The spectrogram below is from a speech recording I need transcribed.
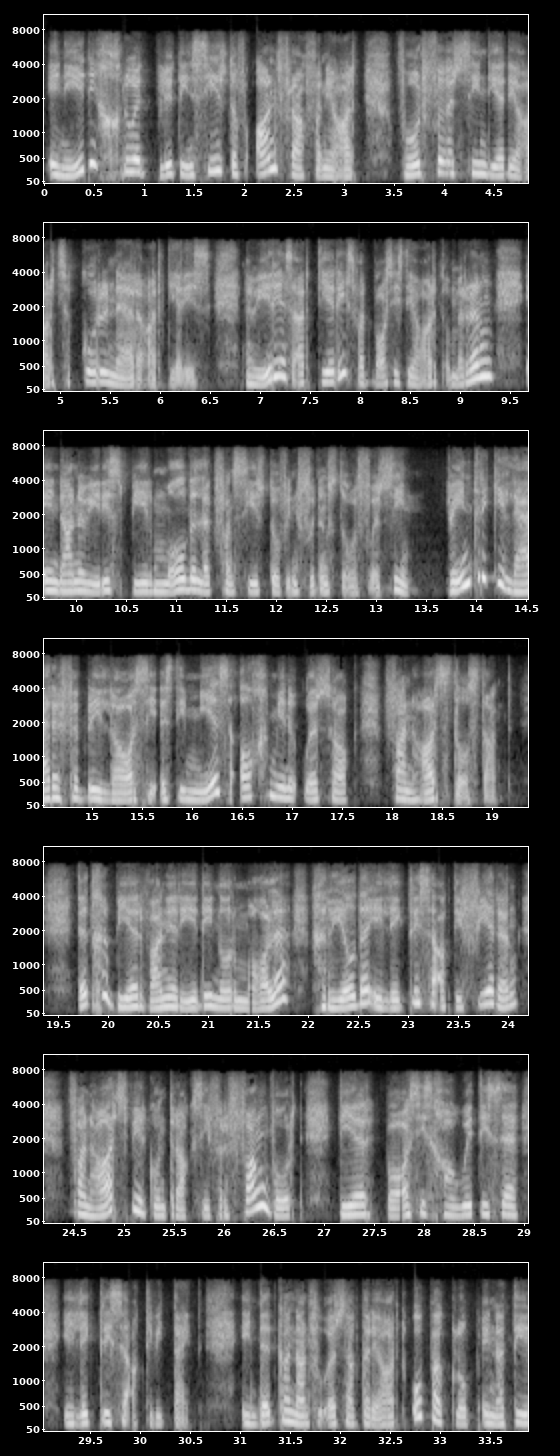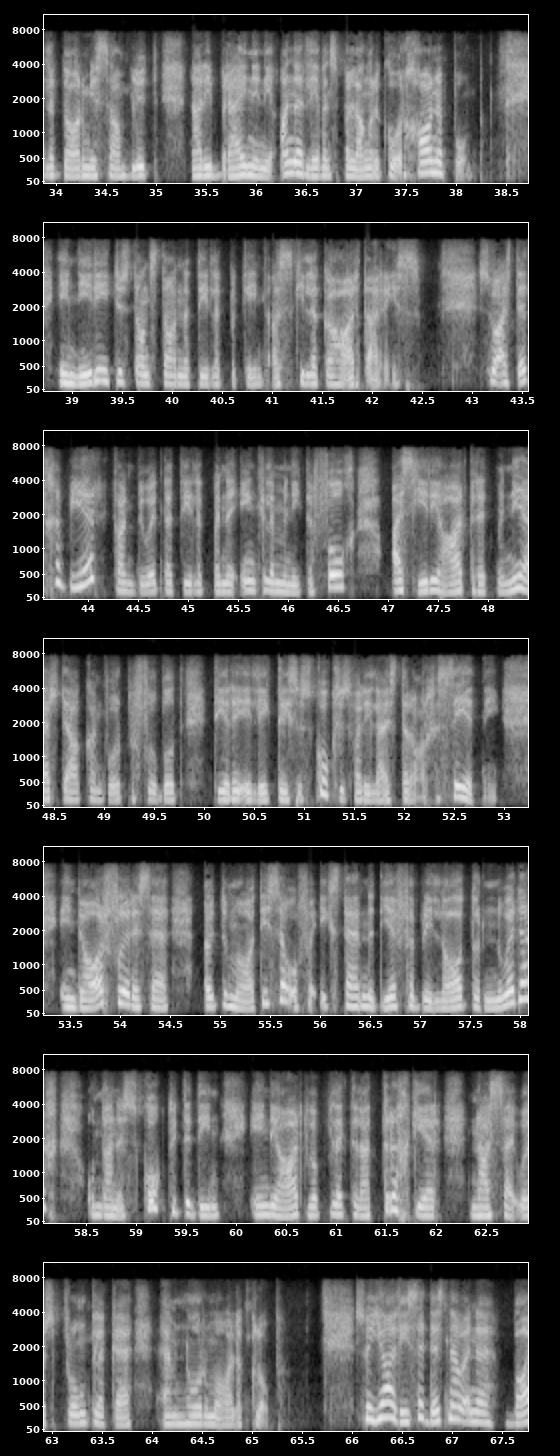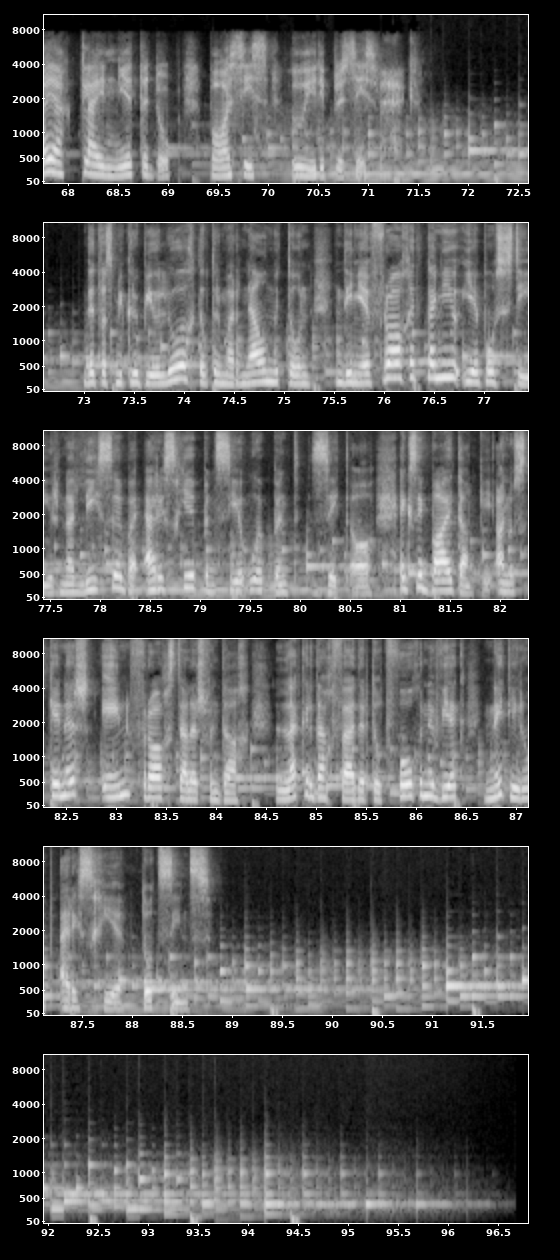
En hierdie groot bloed en suurstof aanvraag van die hart word voorsien deur die hart se koronêre arteries. Nou hierdie is arteries wat basies die hart omring en dan nou hierdie spier mildelik van suurstof en voedingsstowwe voorsien. Ventrikulêre fibrillasie is die mees algemene oorsaak van hartstilstand. Dit gebeur wanneer hierdie normale, gereelde elektriese aktivering van hartspierkontraksie vervang word deur basies chaotiese elektriese aktiwiteit. En dit kan dan veroorsaak dat die hart ophou klop en natuurlik daarmee saam bloed na die brein en die ander lewensbelangrike organe pomp. En hierdie toestand staan natuurlik bekend as skielike hartares. So as dit gebeur, kan dood natuurlik binne enkele minute volg as hierdie hartritme nie herstel kan word byvoorbeeld deur 'n elektriese skok soos wat die luisteraar gesê het nie. En daarvoor is 'n outomatiese of 'n eksterne defibrillator nodig om dan 'n skok toe te dien en die hart hopelik te laat terugkeer na sy oorspronklike um, normale klop. So ja, Lise, dis nou in 'n baie klein neutedop basies hoe hierdie proses werk. Dit was microbioloog Dr Marnel Mouton. Indien jy 'n vraag het, kan jy jou e-pos stuur na lise@rsg.co.za. Ek sê baie dankie aan ons kenners en vraagstellers vandag. Lekker dag verder tot volgende week net hier op RSG. Totsiens.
